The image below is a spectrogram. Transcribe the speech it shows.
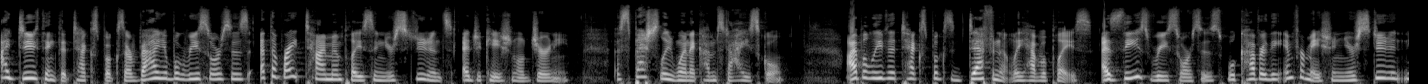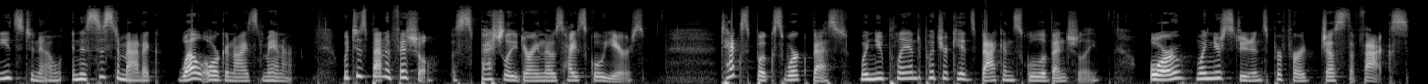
I do think that textbooks are valuable resources at the right time and place in your student's educational journey, especially when it comes to high school. I believe that textbooks definitely have a place, as these resources will cover the information your student needs to know in a systematic, well organized manner, which is beneficial, especially during those high school years. Textbooks work best when you plan to put your kids back in school eventually, or when your students prefer just the facts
